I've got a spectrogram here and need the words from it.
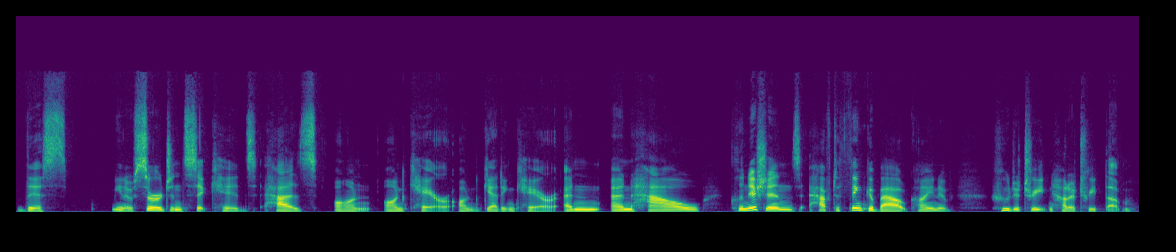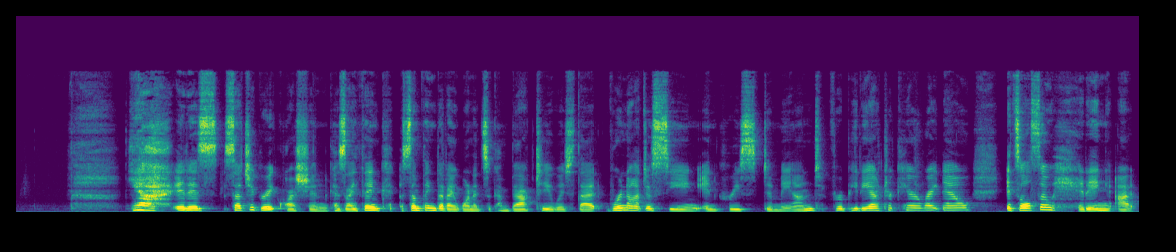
this you know surge in sick kids has on on care on getting care and and how clinicians have to think about kind of who to treat and how to treat them yeah, it is such a great question because I think something that I wanted to come back to is that we're not just seeing increased demand for pediatric care right now, it's also hitting at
